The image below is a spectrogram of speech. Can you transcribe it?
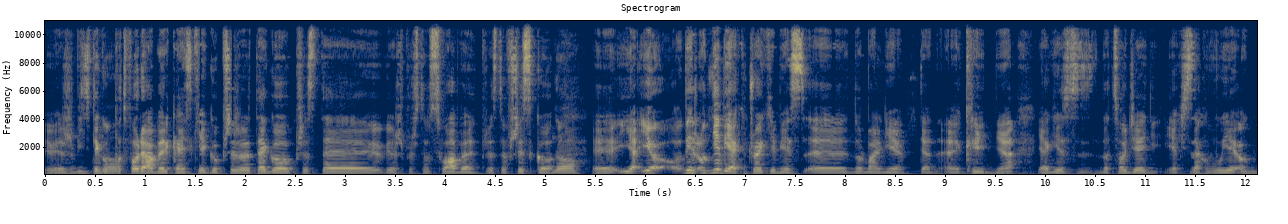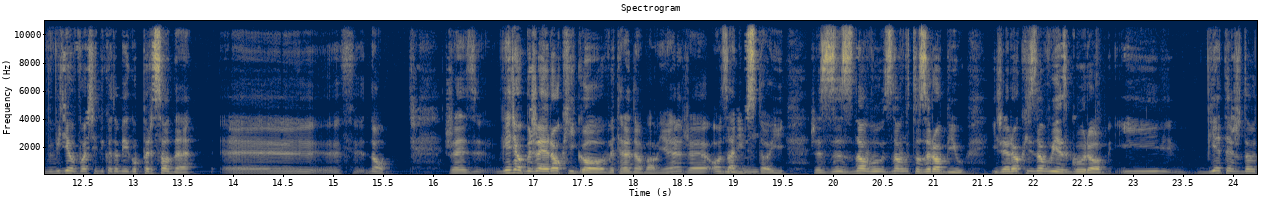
wiesz, widzi tego no. potwora amerykańskiego, przeżytego przez te, wiesz, przez tę sławę, przez to wszystko. No. E, I, i, wiesz, on nie wie, jakim człowiekiem jest e, normalnie ten e, Creed, nie? Jak jest na co dzień, jak się zachowuje. On widział właśnie tylko tą jego personę, no że wiedziałby, że Rocky go wytrenował, nie? Że on za nim mm. stoi, że znowu, znowu to zrobił i że Rocky znowu jest górą i wie też do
